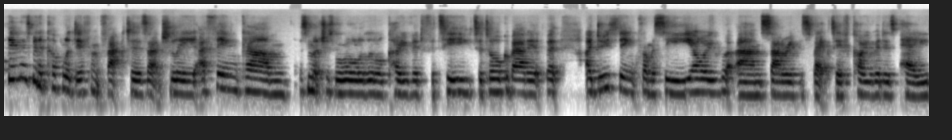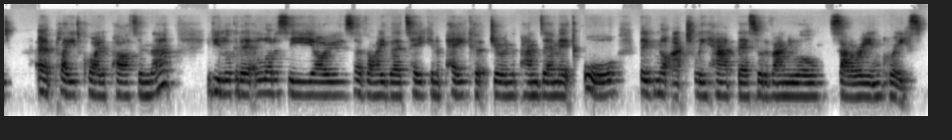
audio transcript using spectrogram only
I think there's been a couple of different factors actually. I think, um, as much as we're all a little COVID fatigued to talk about it, but I do think from a CEO um, salary perspective, COVID has paid uh, played quite a part in that. If you look at it, a lot of CEOs have either taken a pay cut during the pandemic or they've not actually had their sort of annual salary increase.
